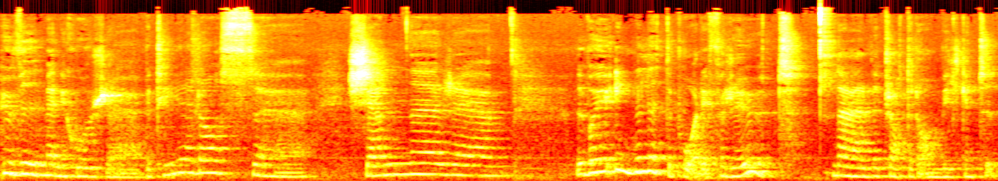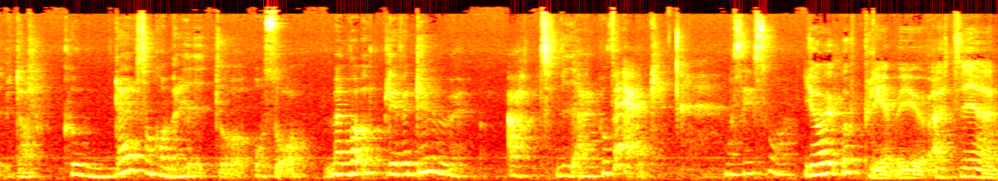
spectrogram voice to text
hur vi människor eh, beter oss, eh, känner? Eh, vi var ju inne lite på det förut när vi pratade om vilken typ av kunder som kommer hit och, och så. Men vad upplever du att vi är på väg? Om man säger så. Jag upplever ju att vi är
